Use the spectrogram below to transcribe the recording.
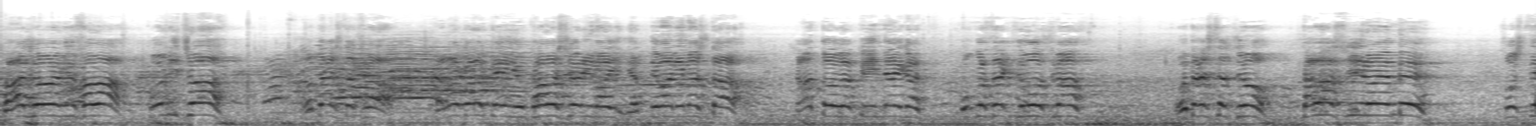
会場の皆様こんにちは。私たちは神奈川県横浜市よりやってまいりました関東学院大学矛先と申します。私たちの魂の演舞そして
